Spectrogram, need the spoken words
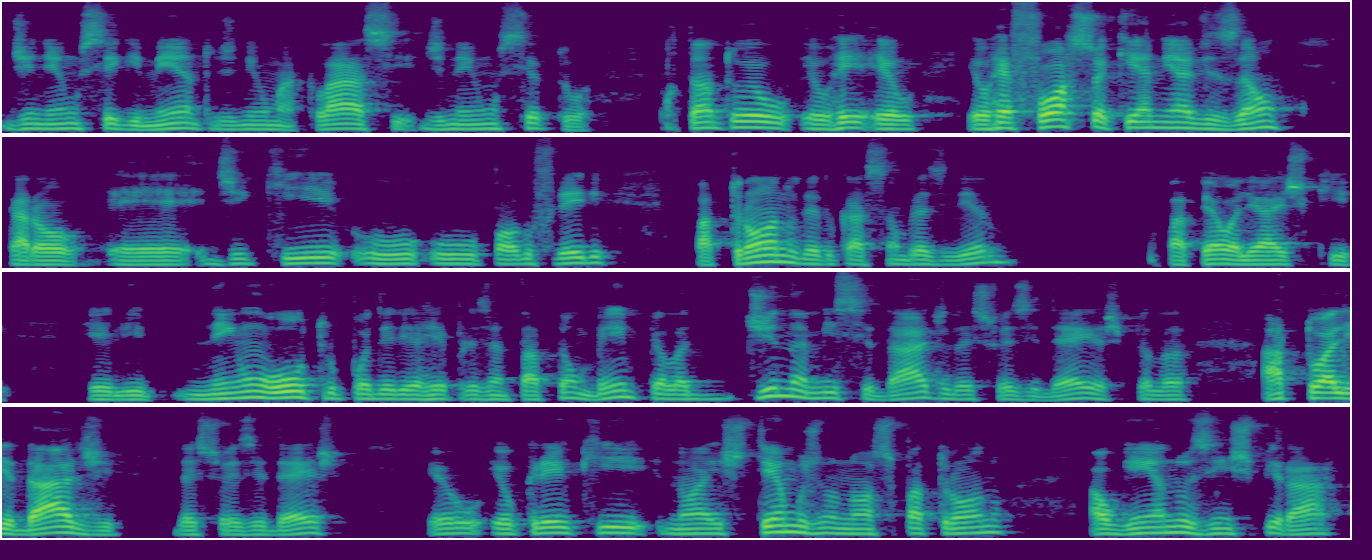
de nenhum segmento, de nenhuma classe, de nenhum setor. Portanto, eu, eu, eu, eu reforço aqui a minha visão, Carol, é, de que o, o Paulo Freire, patrono da educação brasileira, papel, aliás, que ele nenhum outro poderia representar tão bem pela dinamicidade das suas ideias, pela atualidade das suas ideias, eu, eu creio que nós temos no nosso patrono alguém a nos inspirar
